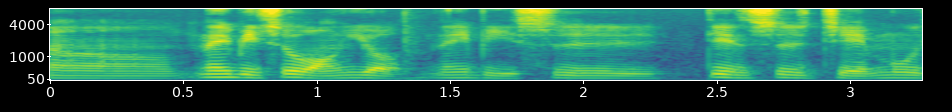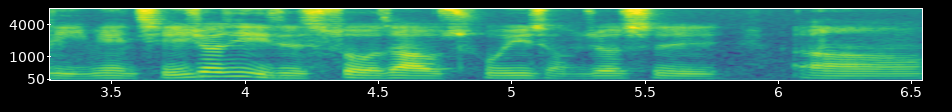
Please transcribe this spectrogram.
嗯，maybe 是网友，maybe 是电视节目里面，其实就是一直塑造出一种就是，嗯，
